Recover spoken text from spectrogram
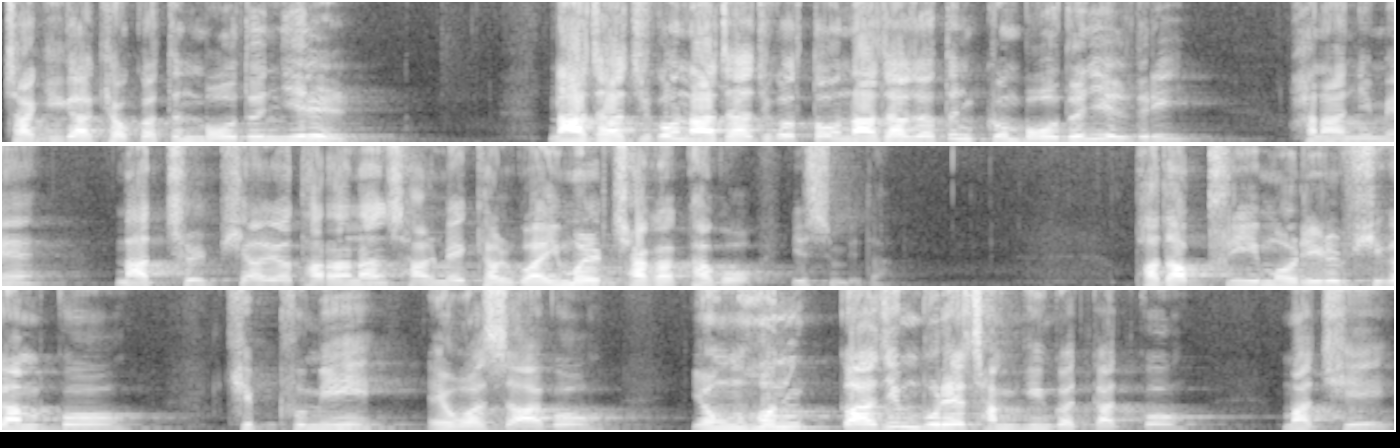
자기가 겪었던 모든 일, 낮아지고 낮아지고 또 낮아졌던 그 모든 일들이 하나님의 낯을 피하여 달아난 삶의 결과임을 자각하고 있습니다. 바다풀이 머리를 휘감고 기품이 에워싸고 영혼까지 물에 잠긴 것 같고 마치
